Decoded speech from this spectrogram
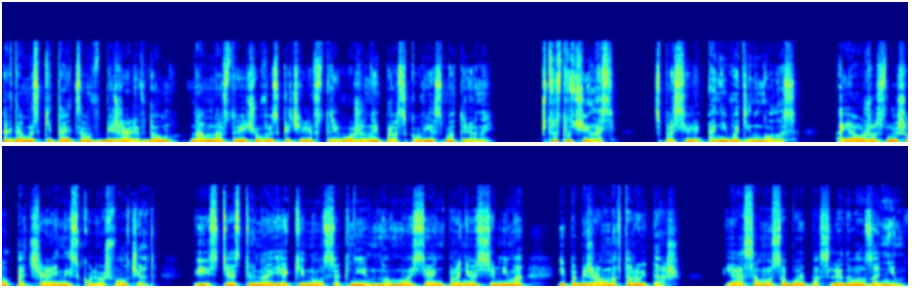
Когда мы с китайцем вбежали в дом, нам навстречу выскочили встревоженные Просковья с. «Что случилось?» — спросили они в один голос. А я уже слышал отчаянный скулёж волчат. Естественно, я кинулся к ним, но мой сянь пронесся мимо и побежал на второй этаж. Я, само собой, последовал за ним.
